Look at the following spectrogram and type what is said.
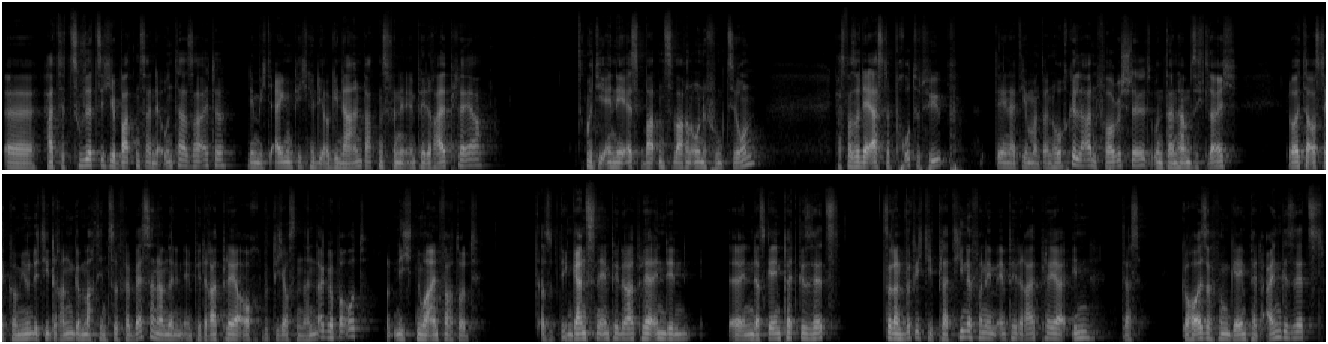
Äh, hatte zusätzliche Buttons an der Unterseite, nämlich eigentlich nur die originalen Buttons von dem MP3-Player. Und die NES-Buttons waren ohne Funktion. Das war so der erste Prototyp. Den hat jemand dann hochgeladen, vorgestellt und dann haben sich gleich Leute aus der Community dran gemacht, ihn zu verbessern, haben dann den MP3-Player auch wirklich auseinandergebaut und nicht nur einfach dort, also den ganzen MP3-Player in, äh, in das Gamepad gesetzt, sondern wirklich die Platine von dem MP3-Player in das Gehäuse vom Gamepad eingesetzt,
